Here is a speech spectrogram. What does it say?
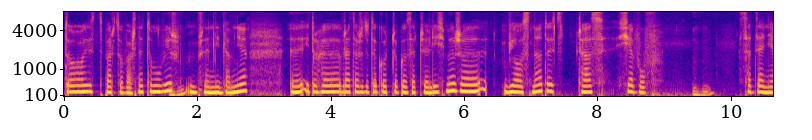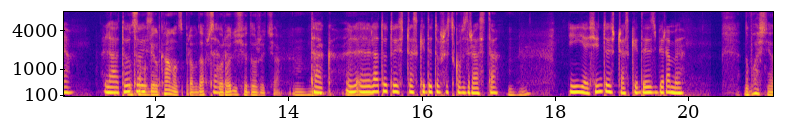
To jest bardzo ważne, co mówisz, mhm. przynajmniej dla mnie. Y, I trochę wracasz do tego, czego zaczęliśmy, że wiosna to jest czas siewów, mhm. sadzenia. Lato no to jest... Wielkanoc, prawda? Wszystko tak. rodzi się do życia. Mhm. Tak. Mhm. Lato to jest czas, kiedy to wszystko wzrasta. Mhm. I jesień to jest czas, kiedy zbieramy. No właśnie,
